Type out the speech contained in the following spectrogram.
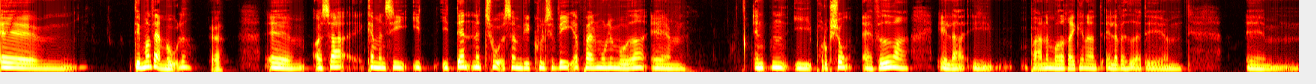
øhm, det må være målet. Ja. Øhm, og så kan man sige, i, i den natur, som vi kultiverer på alle mulige måder, øhm, enten i produktion af fødevarer, eller i på andre måder regener, eller hvad hedder det, øhm, øhm,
